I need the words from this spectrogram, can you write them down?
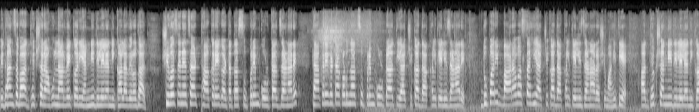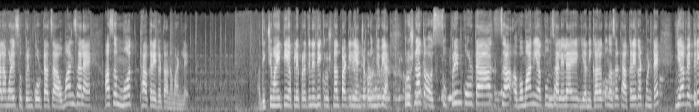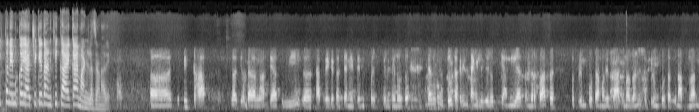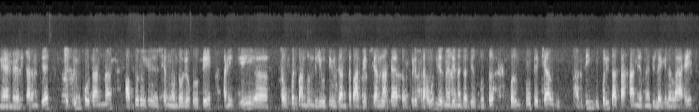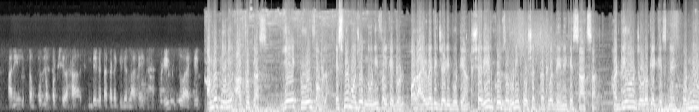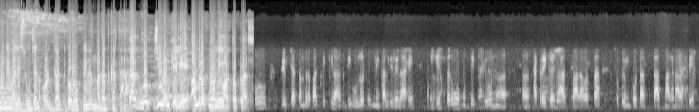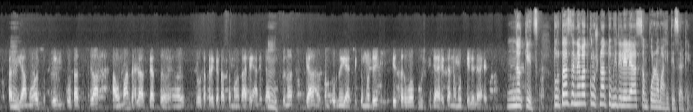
विधानसभा अध्यक्ष राहुल नार्वेकर यांनी दिलेल्या निकालाविरोधात शिवसेनेचा ठाकरे गट आता सुप्रीम कोर्टात जाणार आहे. ठाकरे गटाकडून आज सुप्रीम कोर्टात याचिका दाखल केली जाणार आहे. दुपारी बारा वाजता ही याचिका दाखल केली जाणार अशी माहिती आहे. अध्यक्षांनी दिलेल्या निकालामुळे सुप्रीम कोर्टाचा अवमान झालाय असं मत ठाकरे गटानं मांडलंय. अधिकची माहिती आपले प्रतिनिधी कृष्णात पाटील यांच्याकडून घेऊया. कृष्णात सुप्रीम कोर्टाचा अवमान यातून झालेला आहे या निकालातून असं ठाकरे गट म्हणतंय. या व्यतिरिक्त नेमकं याचिकेत आणखी काय काय मांडलं जाणार आहे? अं, शेवटी घेऊन त्यापूर्वी ठाकरे गटाच्या नेत्यांनी स्पष्ट केलं गेलं होतं. त्यानंतर उद्धव ठाकरेंनी सांगितलं गेलं होतं की आम्ही या संदर्भात सुप्रीम कोर्टामध्ये दाद मागू आणि सुप्रीम कोर्टातून आपल्याला न्याय मिळेल. कारण जे सुप्रीम कोर्टानं ऑब्झर्वेशन नोंदवले होते आणि जी चौकट बांधून दिली होती विधानसभा अध्यक्षांना त्या चौकटीत राहून निर्णय देणं गरजेचं होतं. परंतु त्याच्या अगदी विपरीत असा हा निर्णय दिला गेलेला आहे आणि संपूर्ण पक्ष हा शिंदे गटाकडे गेलेला आहे. व्हीप जो आहे अमृत नोनी आर्थो प्लस ये एक प्रूवन फॉर्मूला इसमें मौजूद नोनी फल के गुण और आयुर्वेदिक जड़ी बूटियां शरीर को जरूरी पोषक तत्व देने के साथ साथ हड्डियों और जोड़ों के घिसने उनमें होने वाले सूजन और दर्द को रोकने में मदद करता है। दर्द मुक्त जीवन के लिए अमृत नोनी ऑर्थो प्लस। तो व्हीपच्या संदर्भात देखील अगदी उलट निकाल दिलेला आहे. आणि हे सर्व मुद्दे घेऊन अ, अ, ठाकरे गट आज बारा वाजता सुप्रीम कोर्टात दाद मागणार आहे. कारण यामुळे सुप्रीम कोर्टाचा अवमान झाला असल्याचं जो ठाकरे गटाचं मत आहे. आणि त्या दृष्टीनं या संपूर्ण याचिकेमध्ये हे सर्व गोष्टी ज्या आहेत त्या नमूद केलेल्या आहेत. नक्कीच. तुर्तास धन्यवाद कृष्णात तुम्ही दिलेल्या संपूर्ण माहितीसाठी.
